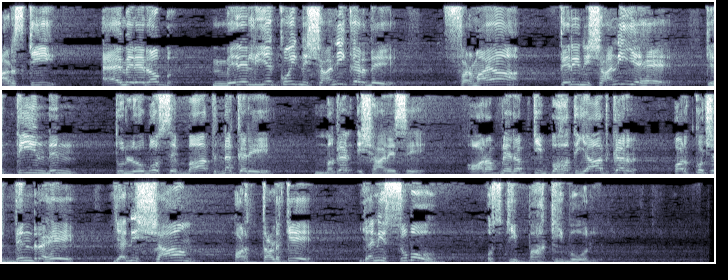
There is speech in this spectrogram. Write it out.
عرض کی، اے میرے رب، میرے لیے کوئی نشانی کر دے۔ فرمایا، تیری نشانی یہ ہے کہ تین دن تو لوگوں سے بات نہ کرے، مگر اشارے سے، اور اپنے رب کی بہت یاد کر، اور کچھ دن رہے یعنی شام، اور تڑکے یعنی صبح، اس کی باقی بول۔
